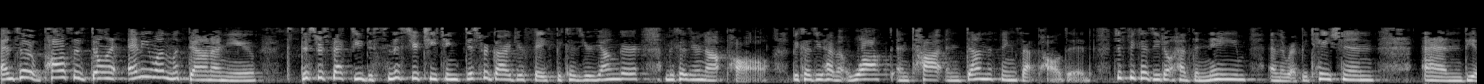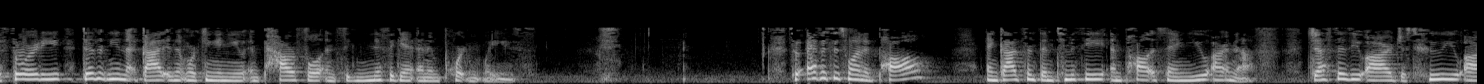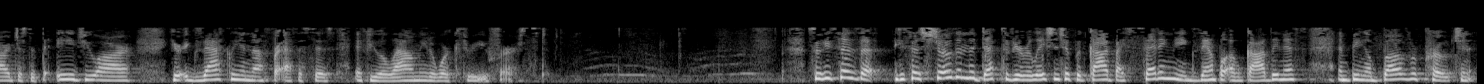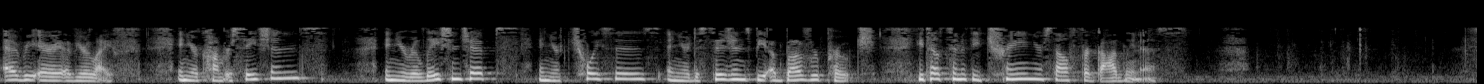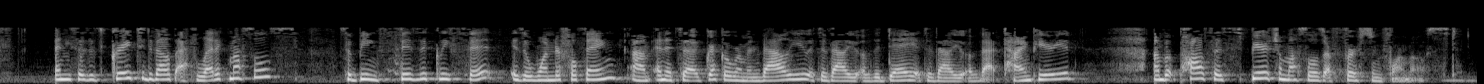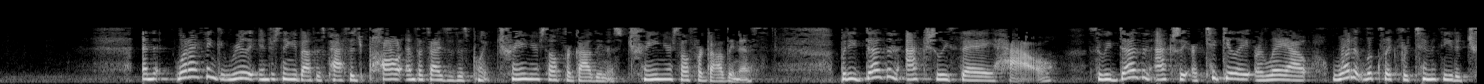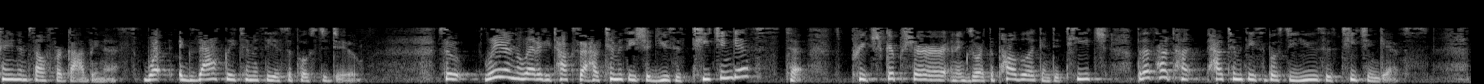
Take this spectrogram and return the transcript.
and so Paul says, don't let anyone look down on you, disrespect you, dismiss your teaching, disregard your faith because you're younger and because you're not Paul, because you haven't walked and taught and done the things that Paul did. Just because you don't have the name and the reputation and the authority doesn't mean that God isn't working in you in powerful and significant and important ways. So Ephesus wanted Paul, and God sent them Timothy, and Paul is saying, You are enough. Just as you are, just who you are, just at the age you are, you're exactly enough for Ephesus if you allow me to work through you first. So he says that, he says, show them the depth of your relationship with God by setting the example of godliness and being above reproach in every area of your life. In your conversations, in your relationships, in your choices in your decisions be above reproach. He tells Timothy, train yourself for godliness. And he says it's great to develop athletic muscles. So being physically fit is a wonderful thing. Um, and it's a Greco-Roman value. It's a value of the day. It's a value of that time period. Um, but Paul says spiritual muscles are first and foremost. And what I think really interesting about this passage, Paul emphasizes this point, train yourself for godliness, train yourself for godliness. But he doesn't actually say how. So he doesn't actually articulate or lay out what it looks like for Timothy to train himself for godliness, what exactly Timothy is supposed to do. So later in the letter, he talks about how Timothy should use his teaching gifts to preach scripture and exhort the public and to teach. But that's how, how Timothy is supposed to use his teaching gifts.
